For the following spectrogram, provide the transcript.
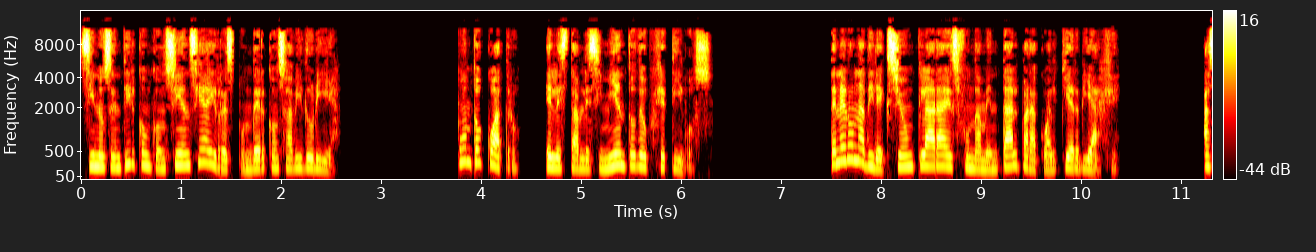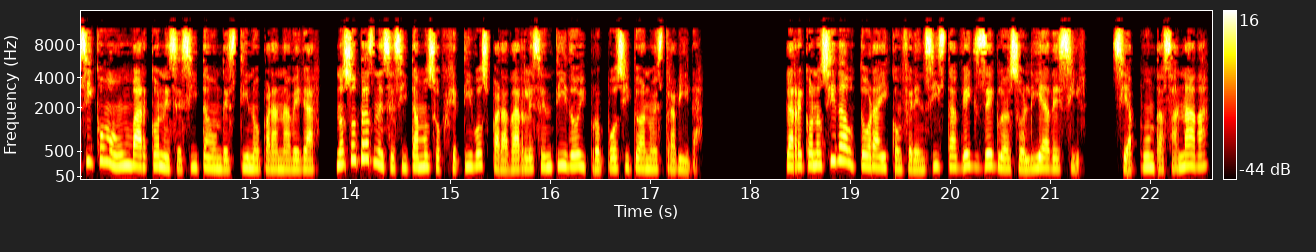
sino sentir con conciencia y responder con sabiduría. Punto 4. El establecimiento de objetivos. Tener una dirección clara es fundamental para cualquier viaje. Así como un barco necesita un destino para navegar, nosotras necesitamos objetivos para darle sentido y propósito a nuestra vida. La reconocida autora y conferencista Beck Zegler solía decir, si apuntas a nada,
